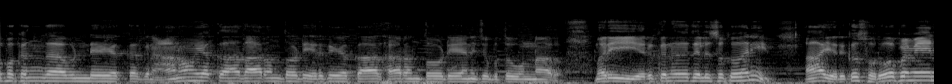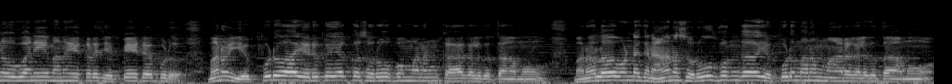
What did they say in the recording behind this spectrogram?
రూపకంగా ఉండే యొక్క జ్ఞానం యొక్క ఆధారంతో ఎరుక యొక్క ఆధారంతో అని చెబుతూ ఉన్నారు. మరి ఈ ఎరుకను తెలుసుకొని ఆ ఎరుక స్వరూపమే నువ్వని మనం ఇక్కడ చెప్పేటప్పుడు మనం ఎప్పుడు ఆ ఎరుక యొక్క స్వరూపం మనం కాగలుగుతాము? మనలో ఉన్న జ్ఞాన స్వరూపంగా ఎప్పుడు మనం మారగలుగుతాము?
